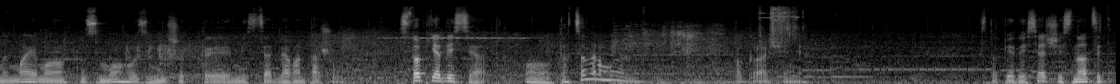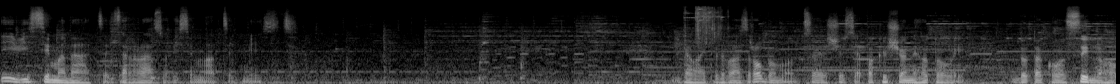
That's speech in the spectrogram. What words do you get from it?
Ми маємо змогу змішати місця для вантажу. 150. О, та це нормально. Покращення. 150, 16 і 18. Зразу 18 місць. Давайте два зробимо. Це щось я поки що не готовий до такого сильного,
